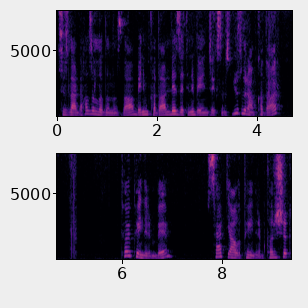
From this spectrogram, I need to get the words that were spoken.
Sizler de hazırladığınızda benim kadar lezzetini beğeneceksiniz. 100 gram kadar köy peynirim ve sert yağlı peynirim karışık.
